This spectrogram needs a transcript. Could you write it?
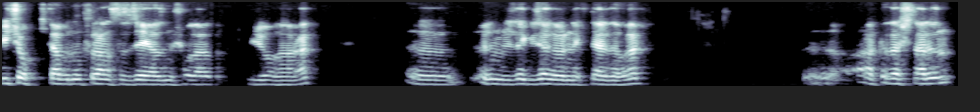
birçok kitabını Fransızca yazmış olan biri olarak e, önümüzde güzel örnekler de var. Arkadaşların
